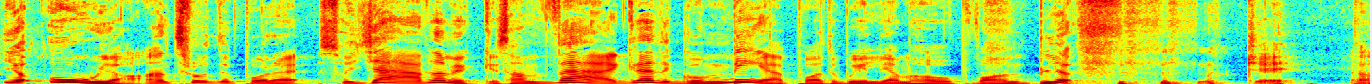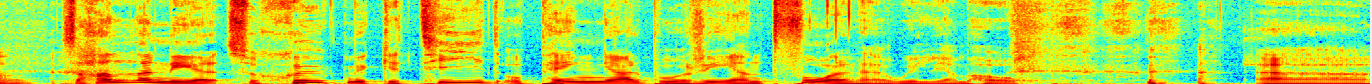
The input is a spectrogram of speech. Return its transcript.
Ja, oh ja! Han trodde på det så jävla mycket så han vägrade gå med på att William Hope var en bluff. Okej. Ja. Så han la ner så sjukt mycket tid och pengar på att rent få den här William Hope. Eh,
